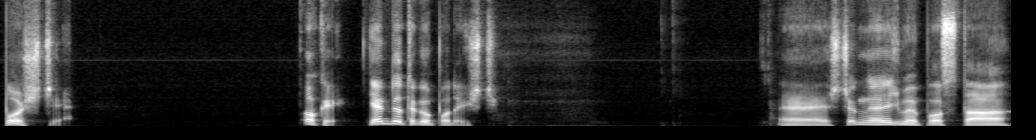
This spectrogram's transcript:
poście. Ok, jak do tego podejść? E, ściągnęliśmy posta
